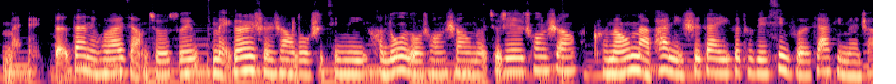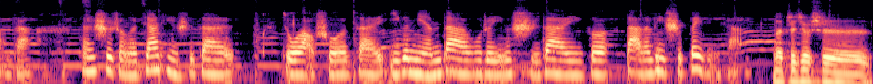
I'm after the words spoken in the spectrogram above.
美。但但你回来讲，就是所以每个人身上都是经历很多很多创伤的，就这些创伤，可能哪怕你是在一个特别幸福的家庭里面长大，但是整个家庭是在，就我老说，在一个年代或者一个时代一个大的历史背景下。那这就是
